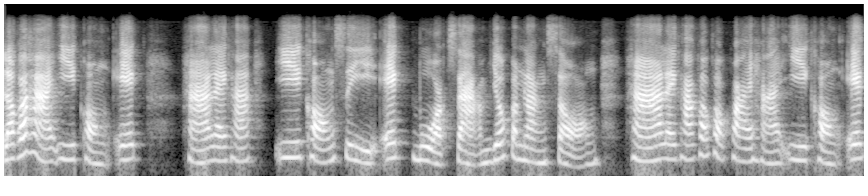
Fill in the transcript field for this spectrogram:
แล้วก็หา e ของ x หาอะไรคะ e ของ 4x บวก 3 ยกกำลัง 2 หาอะไรคะข้อขอควายหา e ของ x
